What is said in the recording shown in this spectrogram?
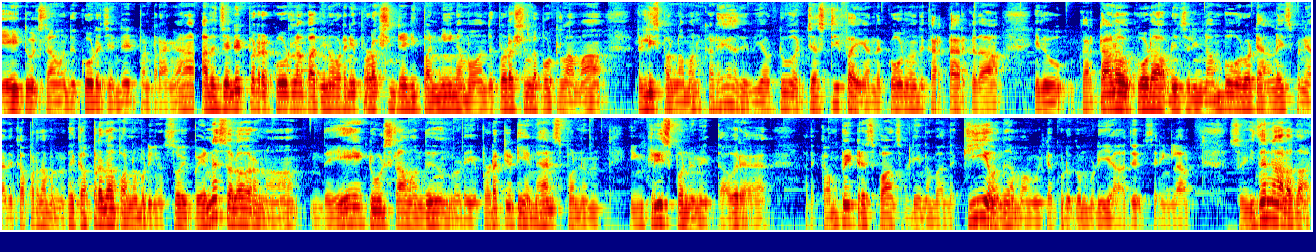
ஏஐ டூல்ஸ்லாம் வந்து கோடை ஜென்ரேட் பண்ணுறாங்க அந்த ஜென்ரேட் பண்ணுற கோடெலாம் பார்த்தீங்கன்னா உடனே ப்ரொடக்ஷன் ரெடி பண்ணி நம்ம வந்து ப்ரொடக்ஷனில் போட்டுடலாமா? ரிலீஸ் பண்ணலாமான்னு கிடையாது. வி ஹவ் டு ஜஸ்டிஃபை அந்த கோடு வந்து கரெக்டாக இருக்குதா? இது கரெக்டான ஒரு கோடா அப்படின்னு சொல்லி நம்ம ஒரு வாட்டி அனலைஸ் பண்ணி அதுக்கப்புறம் தான் பண்ணணும் அதுக்கப்புறம் தான் பண்ண முடியும். ஸோ இப்போ என்ன சொல்ல வரேன்னா இந்த ஏஐ டூல்ஸ்லாம் வந்து உங்களுடைய ப்ரொடக்டிவிட்டி என்ஹான்ஸ் பண்ணும் இன்க்ரீஸ் பண்ணுமே தவிர அந்த கம்ப்ளீட் ரெஸ்பான்சிபிலிட்டி நம்ம அந்த கீயை வந்து நம்ம அவங்ககிட்ட கொடுக்க முடியாது. சரிங்களா? ஸோ இதனால தான்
